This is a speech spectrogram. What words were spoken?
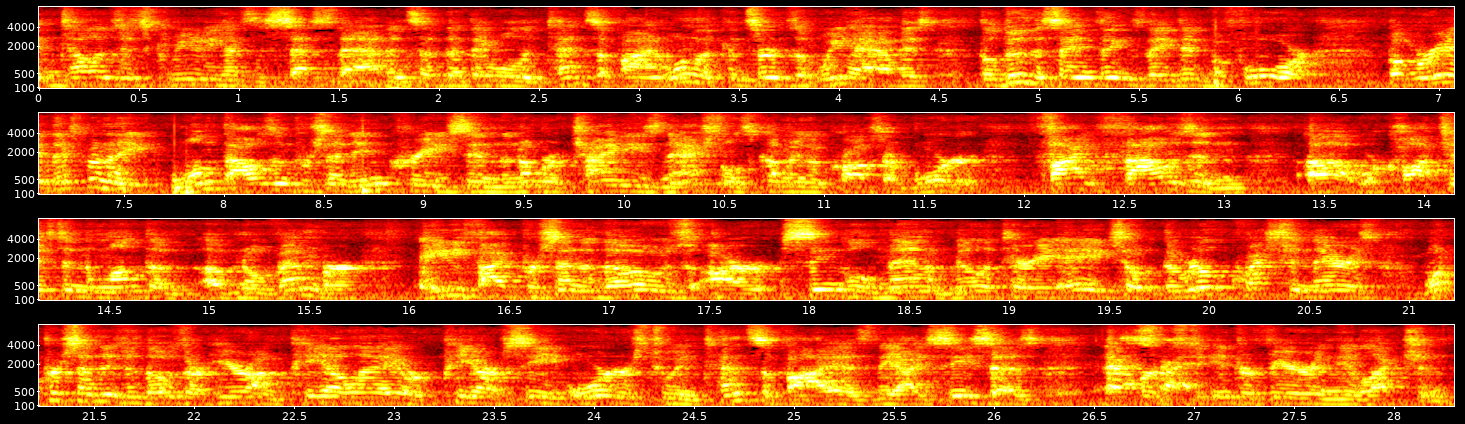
intelligence community has assessed that and said that they will intensify. And one of the concerns that we have is they'll do the same things they did before. But Maria, there's been a 1,000% increase in the number of Chinese nationals coming across our border. 5,000 uh, were caught just in the month of, of November. 85% of those are single men of military age. So the real question there is what percentage of those are here on PLA or PRC orders to intensify, as the IC says, efforts right. to interfere in the election?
